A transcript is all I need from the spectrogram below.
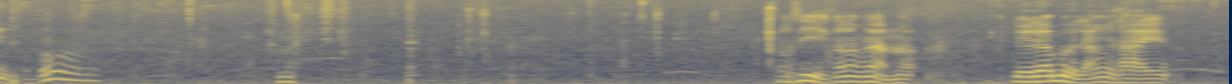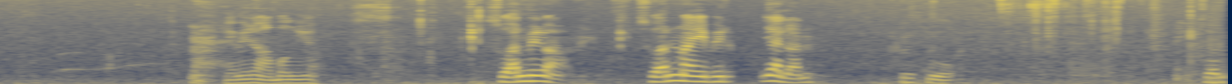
ยู่สิบ่เอาสิกำลังงามเนาะเดี๋ยวเดี๋ยวมือหลังอยู่ไทยให้พี่น้องเบิ่งอยู่ สวนพี่น้องสวนใหม่พี่ย่าหลอนมันปลูกสวน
